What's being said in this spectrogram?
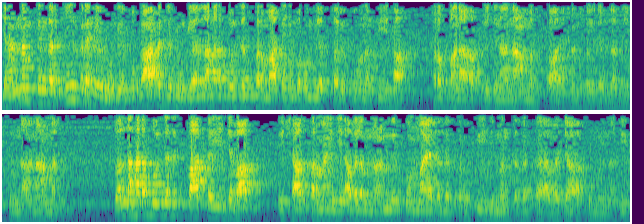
جہنم کے اندر چینک رہے ہوں گے، پکار رہے ہوں گے، اللہ رب العزت فرماتے ہیں وہ یسرفون فیہا ربنا اخرجنا نعمل صالحا غیر الذی كنا نعمل۔ تو اللہ رب العزت اس بات کا یہ جواب ارشاد فرمائیں گے اولم نعمرکم ما یتذکر فیہ من تذکر وجاءکم النذیر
